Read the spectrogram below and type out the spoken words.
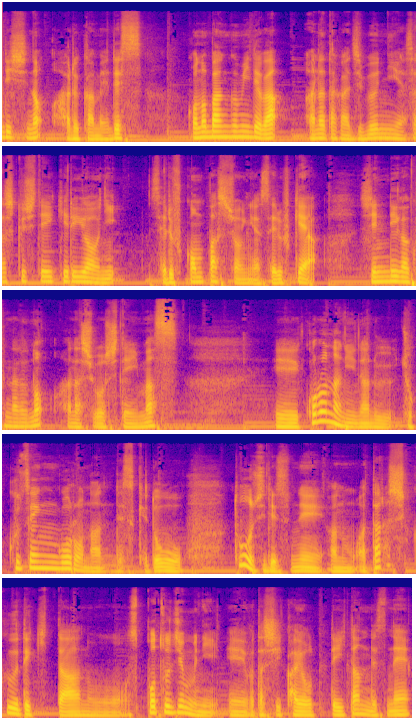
理師の春亀です。この番組ではあなたが自分に優しくしていけるようにセルフコンパッションやセルフケア心理学などの話をしています、えー、コロナになる直前頃なんですけど当時ですねあの新しくできたあのスポーツジムに、えー、私通っていたんですね。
